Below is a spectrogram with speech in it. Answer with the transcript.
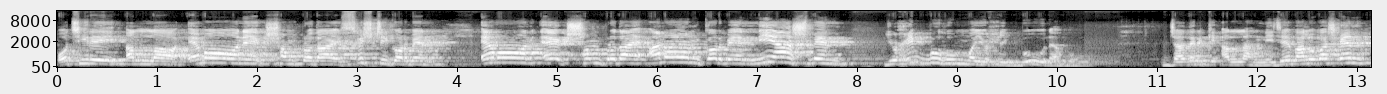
অচিরেই আল্লাহ এমন এক সম্প্রদায় সৃষ্টি করবেন, এমন এক সম্প্রদায় আনয়ন করবেন, নিয়ে আসবেন যাদেরকে আল্লাহ নিজে ভালোবাসেন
